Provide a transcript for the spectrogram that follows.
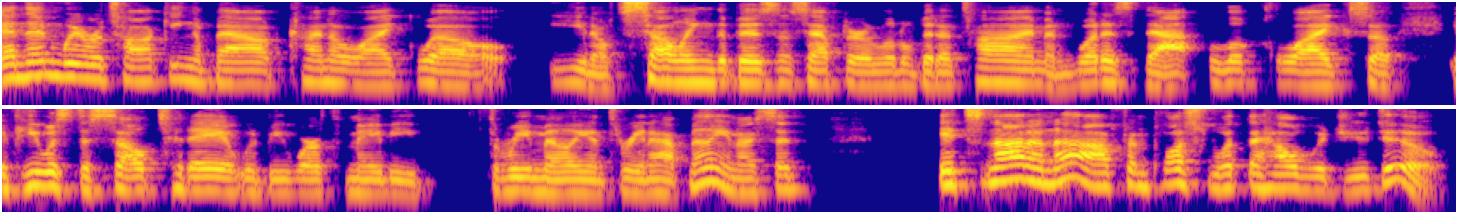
And then we were talking about kind of like, well, you know, selling the business after a little bit of time, and what does that look like? So if he was to sell today, it would be worth maybe three million, three and a half million. I said, it's not enough. And plus, what the hell would you do?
